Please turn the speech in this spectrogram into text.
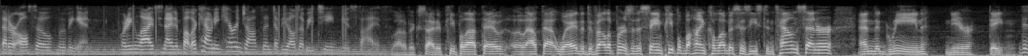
that are also moving in. Reporting live tonight in Butler County, Karen Johnson, WLWT News 5. A lot of excited people out there, uh, out that way. The developers are the same people behind Columbus's Easton Town Center and the Greene near Dayton. This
